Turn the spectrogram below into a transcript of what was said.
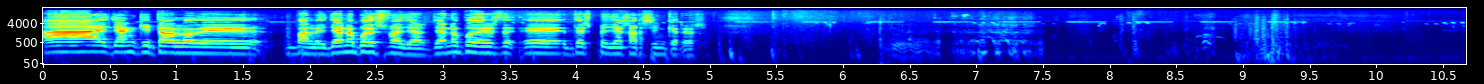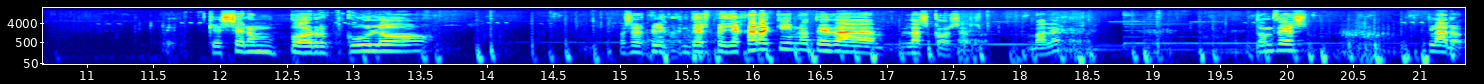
Ah, ya han quitado lo de... Vale, ya no puedes fallar, ya no puedes eh, despellejar sin querer. Que ser un por culo... Os explico. Despellejar aquí no te da las cosas, ¿vale? Entonces, claro.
